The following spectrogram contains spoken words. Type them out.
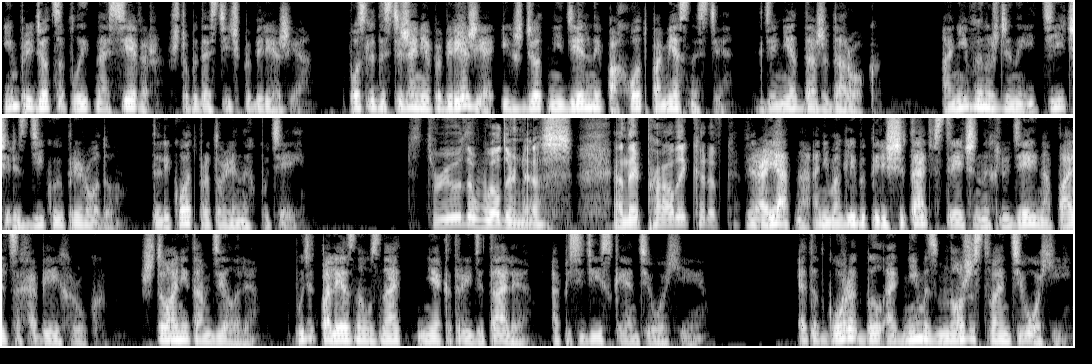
Им придется плыть на север, чтобы достичь побережья. После достижения побережья их ждет недельный поход по местности, где нет даже дорог. Они вынуждены идти через дикую природу, далеко от проторенных путей. have Вероятно, они могли бы пересчитать встреченных людей на пальцах обеих рук. Что они там делали? Будет полезно узнать некоторые детали о Писидийской Антиохии. Этот город был одним из множества Антиохий.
